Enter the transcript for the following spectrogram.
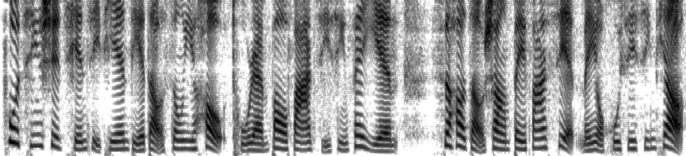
父亲是前几天跌倒送医后，突然爆发急性肺炎，四号早上被发现没有呼吸心跳。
